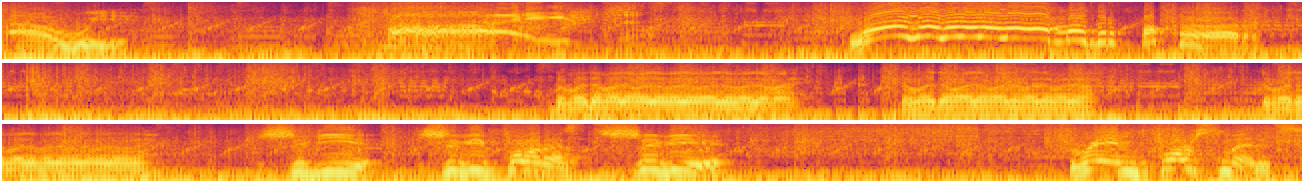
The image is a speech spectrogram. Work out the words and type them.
are we? Fight! Motherfucker! Давай, давай, давай, давай, давай, давай, давай. Давай, давай, давай, давай, давай, давай. Давай, давай, давай, давай, давай, давай. Живи! Живи, Форест! Живи! Reinforcements!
